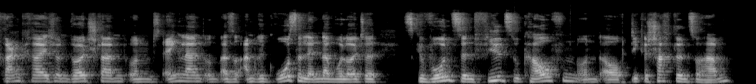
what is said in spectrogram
Frankreich und Deutschland und England und also andere große Länder, wo Leute es gewohnt sind, viel zu kaufen und auch dicke Schachteln zu haben.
